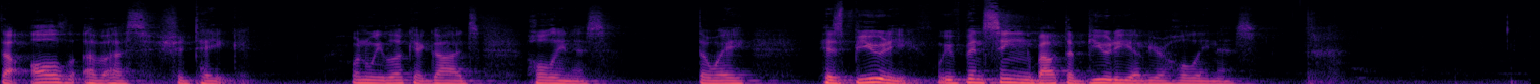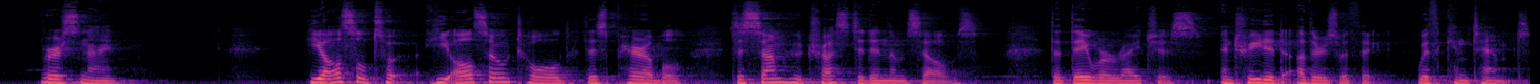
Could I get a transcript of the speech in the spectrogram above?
that all of us should take when we look at God's holiness, the way his beauty. We've been singing about the beauty of your holiness. Verse 9. He also, to- he also told this parable to some who trusted in themselves that they were righteous and treated others with, it, with contempt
